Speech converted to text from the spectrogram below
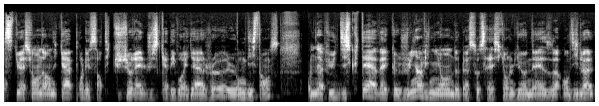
situation de handicap, pour les sorties culturelles jusqu'à des voyages euh, longue distance. On a pu discuter avec Julien Vignon de l'association lyonnaise Andilol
